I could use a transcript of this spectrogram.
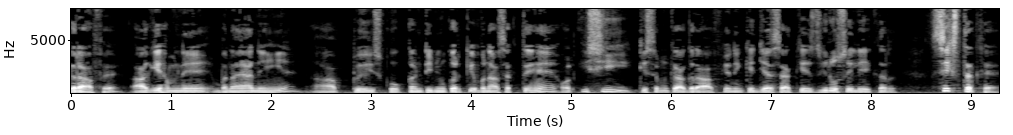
گراف ہے آگے ہم نے بنایا نہیں ہے آپ اس کو کنٹینیو کر کے بنا سکتے ہیں اور اسی قسم کا گراف یعنی کہ جیسا کہ زیرو سے لے کر سکس تک ہے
